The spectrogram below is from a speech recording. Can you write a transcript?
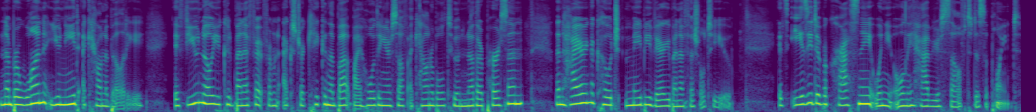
Number one, you need accountability. If you know you could benefit from an extra kick in the butt by holding yourself accountable to another person, then hiring a coach may be very beneficial to you. It's easy to procrastinate when you only have yourself to disappoint.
